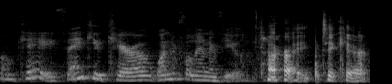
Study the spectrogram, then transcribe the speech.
Okay, thank you, Kara. Wonderful interview. All right, take care.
